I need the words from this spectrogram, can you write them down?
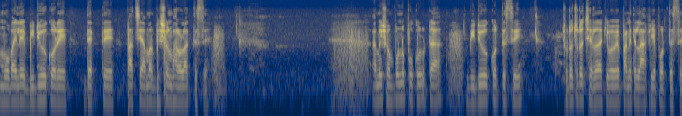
মোবাইলে ভিডিও করে দেখতে পাচ্ছি, আমার ভীষণ ভালো লাগতেছে। আমি সম্পূর্ণ পুকুরটা ভিডিও করতেছি। ছোট ছোট ছেলেরা কীভাবে পানিতে লাফিয়ে পড়তেছে।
